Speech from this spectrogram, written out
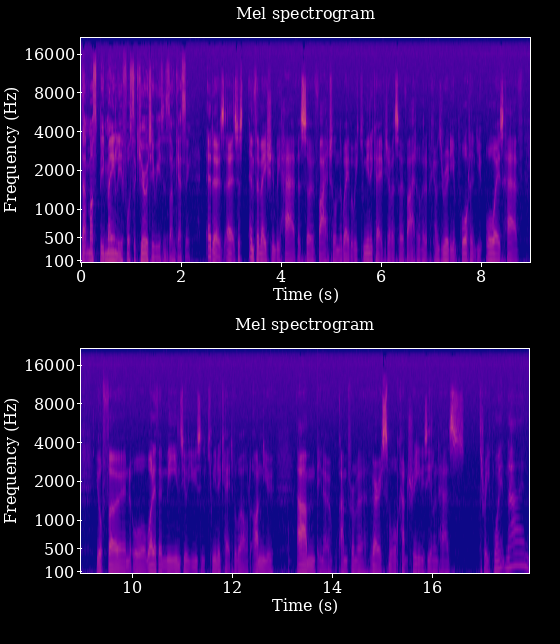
That must be mainly for security reasons, I'm guessing. It is. Uh, it's just information we have is so vital, and the way that we communicate with each other is so vital that it becomes really important. You always have your phone or whatever means you're using to communicate to the world on you. Um, you know, I'm from a very small country. New Zealand has 3.9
